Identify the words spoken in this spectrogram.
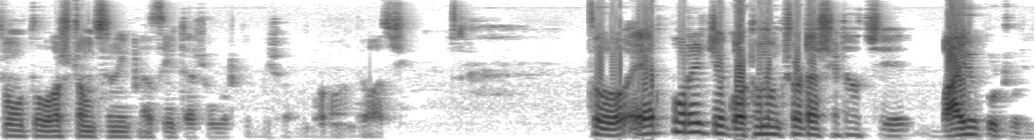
সম্ভবত অষ্টম শ্রেণি ক্লাসে এটা সম্পর্কে বিষয় বর্ণনা দেওয়া আছে। তো এরপরে যে গঠন অংশটা, সেটা হচ্ছে বায়ুকুঠুরি।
